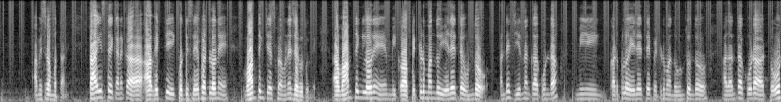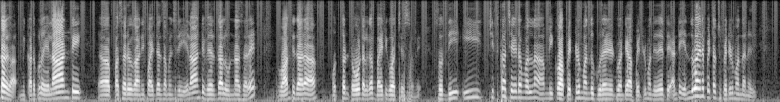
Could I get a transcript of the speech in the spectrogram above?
ఆ మిశ్రమం మొత్తాన్ని. తాగిస్తే కనుక ఆ వ్యక్తి కొద్దిసేపట్లోనే వామిటింగ్ చేసుకోవడం అనేది జరుగుతుంది. ఆ వామిటింగ్లోనే మీకు ఆ పెట్టుడు మందు ఏదైతే ఉందో అంటే జీర్ణం కాకుండా మీ కడుపులో ఏదైతే పెట్టుడు మందు ఉంటుందో అదంతా కూడా టోటల్గా మీ కడుపులో ఎలాంటి పసరు కానీ పైద్యానికి సంబంధించిన ఎలాంటి వ్యర్థాలు ఉన్నా సరే వాంతి ద్వారా మొత్తం టోటల్గా బయటికి వచ్చేస్తుంది. సో దీ ఈ చిట్కా చేయడం వలన మీకు ఆ పెట్టుడు మందు గురైనటువంటి ఆ పెట్టుడు మందు ఏదైతే అంటే ఎందులో అయినా పెట్టవచ్చు పెట్టుడు మందు అనేది.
